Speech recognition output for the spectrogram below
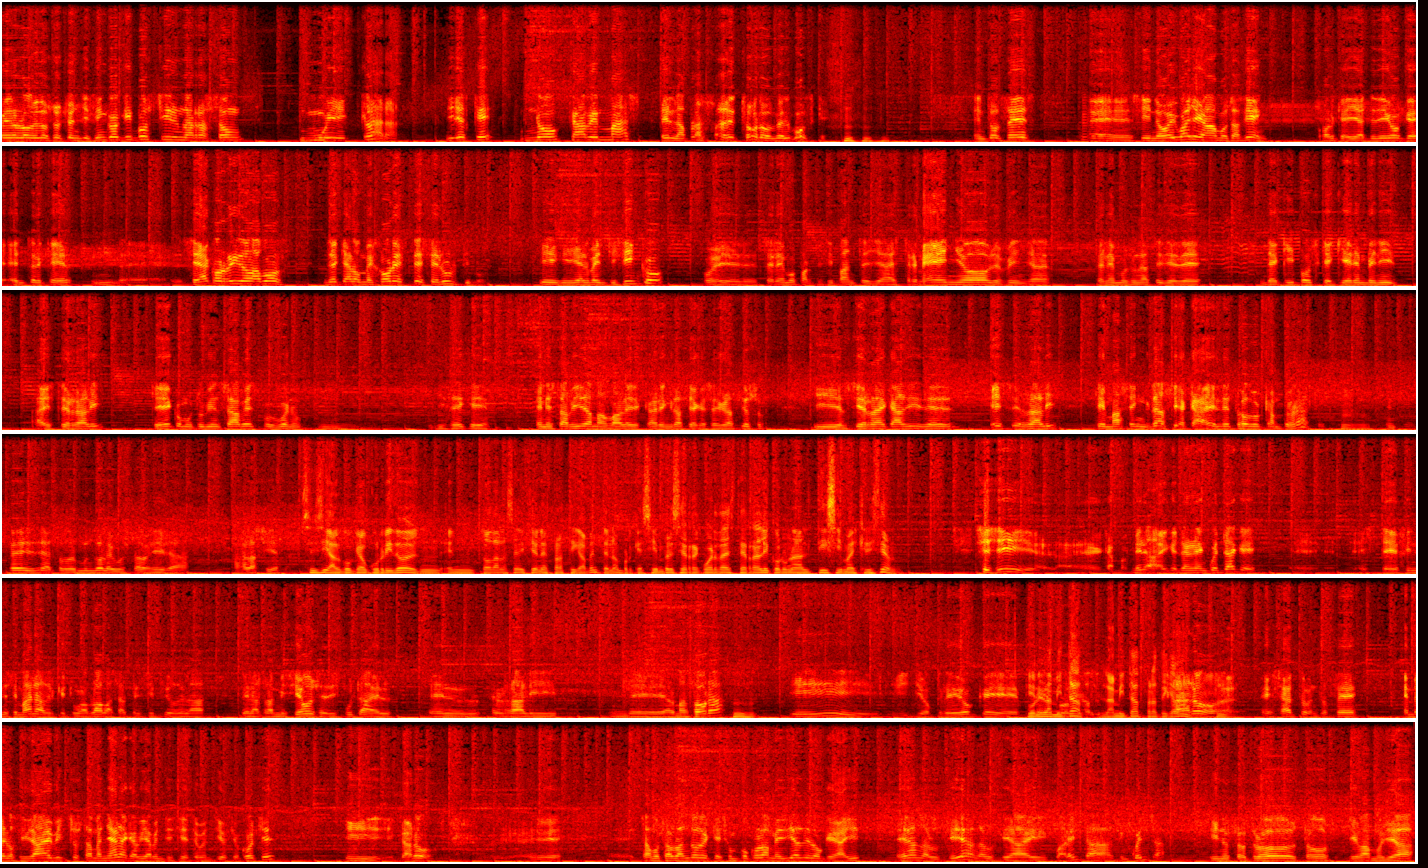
Pero lo de los 85 equipos tiene una razón muy clara, y es que no caben más en la plaza de toros del bosque. Entonces, eh, si no, igual llegábamos a 100, porque ya te digo que entre que eh, se ha corrido la voz de que a lo mejor este es el último, y, el 25 pues tenemos participantes ya extremeños, en fin, ya tenemos una serie de, equipos que quieren venir a este rally, que como tú bien sabes, pues bueno, mm, dice que en esta vida más vale caer en gracia que ser gracioso. Y el Sierra de Cádiz es ese rally que más en gracia cae de todo el campeonato. Entonces a todo el mundo le gusta venir a, a la sierra. Sí, sí, algo que ha ocurrido en, todas las ediciones prácticamente, ¿no? Porque siempre se recuerda este rally con una altísima inscripción. Sí, sí, eh, mira, hay que tener en cuenta que eh, este fin de semana del que tú hablabas al principio de la, de la transmisión se disputa el, el, rally de Almanzora y, yo creo que... Tiene la mitad, la mitad prácticamente. Claro, exacto, entonces en velocidad he visto esta mañana que había 27 o 28 coches y, claro, eh, estamos hablando de que es un poco la media de lo que hay en Andalucía. Andalucía hay 40, 50 y nosotros todos llevamos ya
